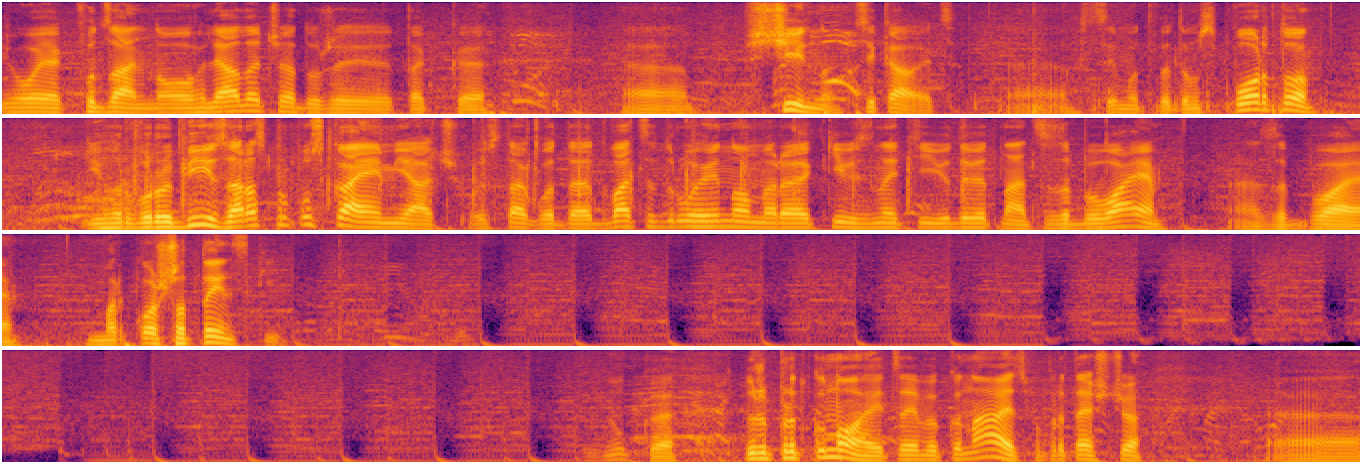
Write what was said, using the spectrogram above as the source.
Його як футзального оглядача дуже так е, е, щільно цікавиться е, цим от видом спорту. Ігор Воробій зараз пропускає м'яч. Ось так от е, 22-й номер е, Київзнеті Ю-19 забиває. Е, Забиває Марко Шатинський. Е, дуже притконогий цей виконавець, попри те, що е,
